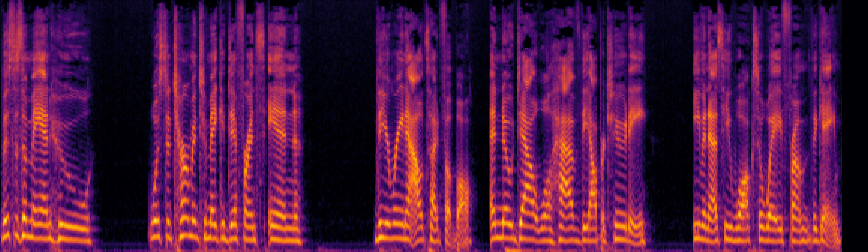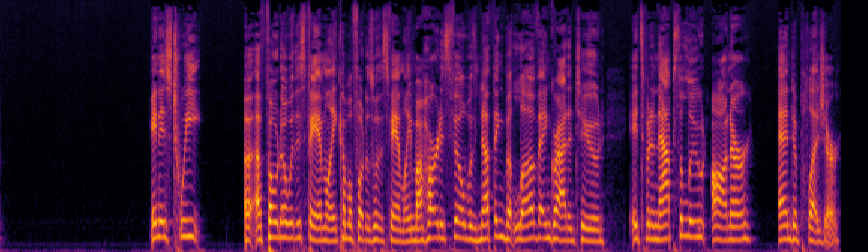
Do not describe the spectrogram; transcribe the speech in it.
this is a man who was determined to make a difference in the arena outside football, and no doubt will have the opportunity even as he walks away from the game in his tweet a, a, photo with his family, a couple photos with his family. My heart is filled with nothing but love and gratitude. It's been an absolute honor and a pleasure.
